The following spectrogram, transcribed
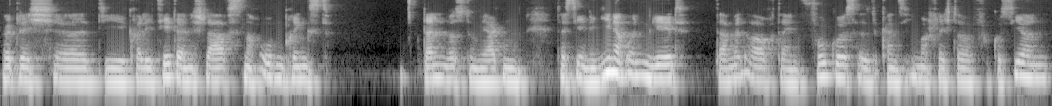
wirklich äh, die Qualität deines Schlafs nach oben bringst, dann wirst du merken, dass die Energie nach unten geht, damit auch dein Fokus, also du kannst dich immer schlechter fokussieren,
